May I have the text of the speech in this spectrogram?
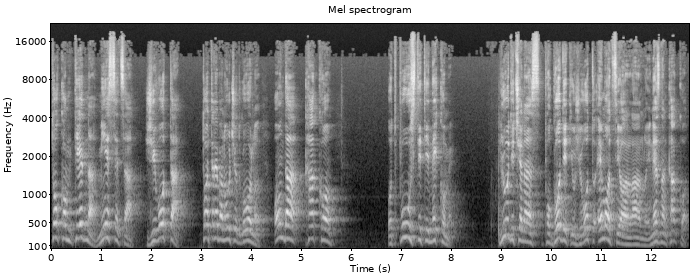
tokom tjedna, mjeseca, života. To treba naučiti odgovornost. Onda kako otpustiti nekome. Ljudi će nas pogoditi u životu emocionalno i ne znam kako.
